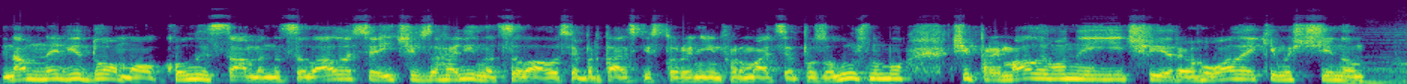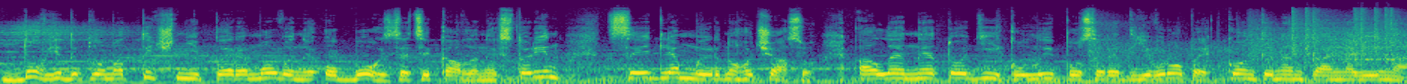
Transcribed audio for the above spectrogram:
Нам невідомо, коли саме надсилалося і чи взагалі надсилалося британській стороні інформація по залужному, чи приймали вони її, чи реагували якимось чином. Довгі дипломатичні перемовини обох зацікавлених сторін це для мирного часу, але не тоді, коли посеред Європи континентальна війна.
